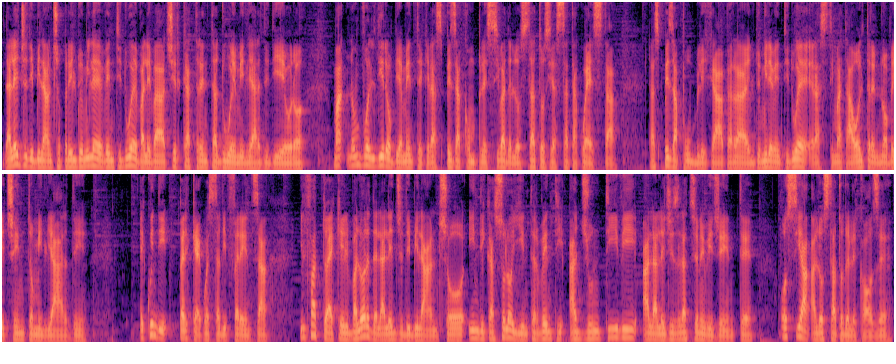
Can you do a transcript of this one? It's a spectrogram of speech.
La legge di bilancio per il 2022 valeva circa 32 miliardi di euro, ma non vuol dire ovviamente che la spesa complessiva dello Stato sia stata questa. La spesa pubblica per il 2022 era stimata a oltre 900 miliardi. E quindi perché questa differenza? Il fatto è che il valore della legge di bilancio indica solo gli interventi aggiuntivi alla legislazione vigente, ossia allo stato delle cose.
